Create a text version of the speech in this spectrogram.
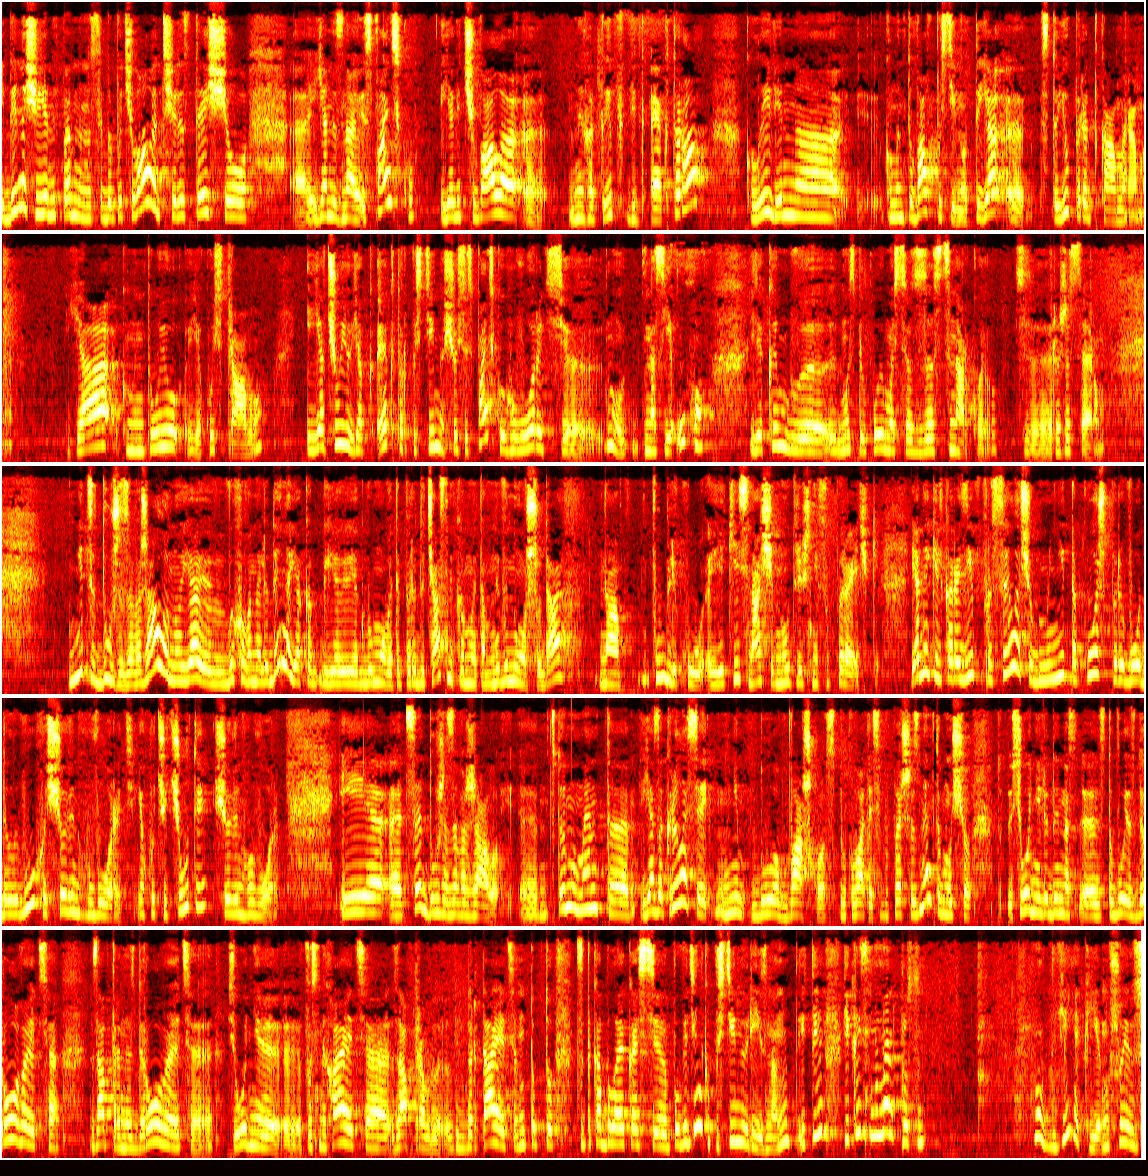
Єдине, що я не впевнено себе почувала через те, що е, я не знаю іспанську, я відчувала е, негатив від Ектора, коли він е, коментував постійно. От я стою перед камерами, я коментую якусь траву. І я чую, як Ектор постійно щось іспанською говорить. Ну, в нас є ухо, яким е, ми спілкуємося з сценаркою, з режисером. Мені це дуже заважало, але я вихована людина, яка, як би мовити, перед учасниками там не виношу да, на публіку якісь наші внутрішні суперечки. Я декілька разів просила, щоб мені також переводили в ухо, що він говорить. Я хочу чути, що він говорить. І е, це дуже заважало. Е, В той момент е, я закрилася, мені було важко спілкуватися, по-перше, з ним, тому що сьогодні людина з тобою здоровається, завтра не здоровається, сьогодні посміхається, завтра відвертається. Ну тобто, це така була якась е, поведінка постійно різна. Ну і ти в якийсь момент просто ну є як є. Ну що я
